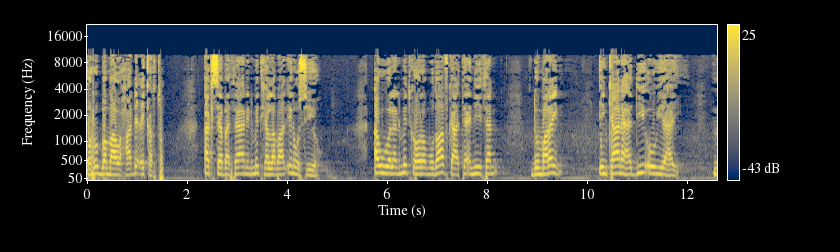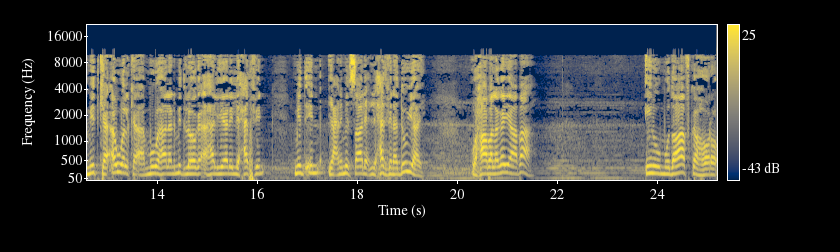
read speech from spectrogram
wa waxaa dhici karto. Aksaba thaanin midka labaad inuu siiyo. Awalan midka hore mudaafka taaniithan dumarayn. In kaana haddii uu yahay midka awalka ah muuhalan mid looga ahal yeelay lixadfin mid in yani mid saalix lixadfin hadduu yahay waxaaba laga yaabaa inuu mudaafka horo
